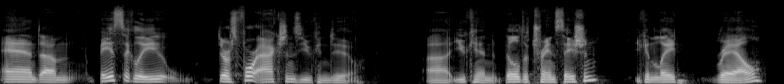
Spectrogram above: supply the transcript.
And um, basically, there's four actions you can do. Uh, you can build a train station. You can lay rail.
